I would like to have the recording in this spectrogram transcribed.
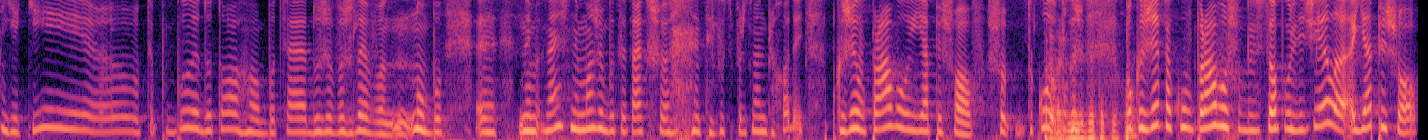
Які е, типу були до того, бо це дуже важливо. Ну бо е, не знаєш, не може бути так, що типу спортсмен приходить, покажи вправу, і я пішов. Що таку покажи, покажи таку вправу, щоб все полічило, а я пішов.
